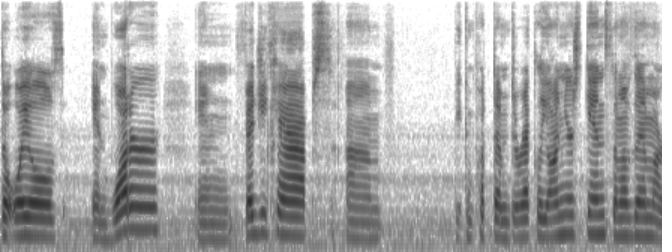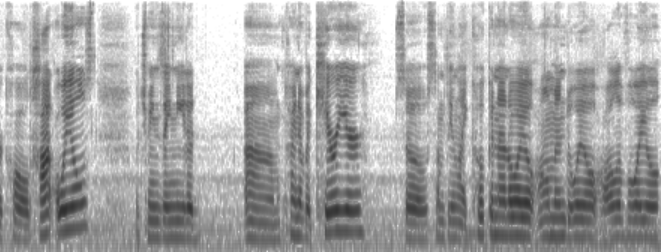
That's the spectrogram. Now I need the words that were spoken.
the oils in water, in veggie caps. Um, you can put them directly on your skin. Some of them are called hot oils, which means they need a um, kind of a carrier. So something like coconut oil, almond oil, olive oil.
